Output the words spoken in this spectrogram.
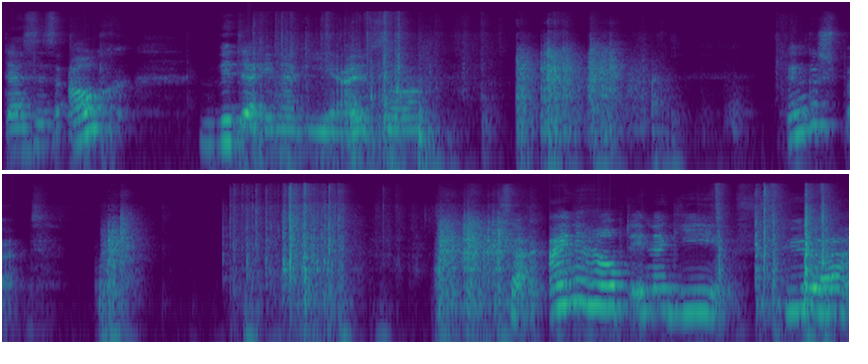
das ist auch Widder-Energie, also bin gespannt. So, eine Hauptenergie für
